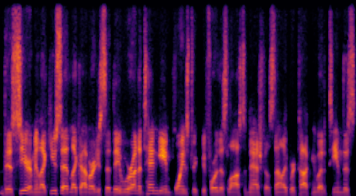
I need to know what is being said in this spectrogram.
this year. I mean, like you said, like I've already said, they were on a 10 game point streak before this loss to Nashville. It's not like we're talking about a team that's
